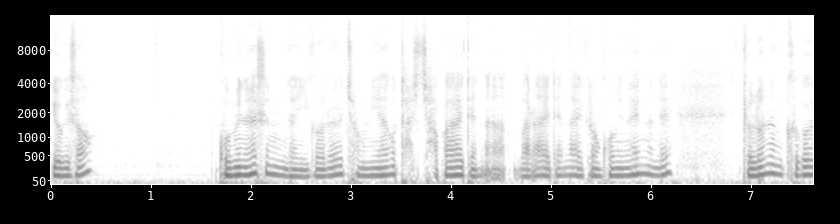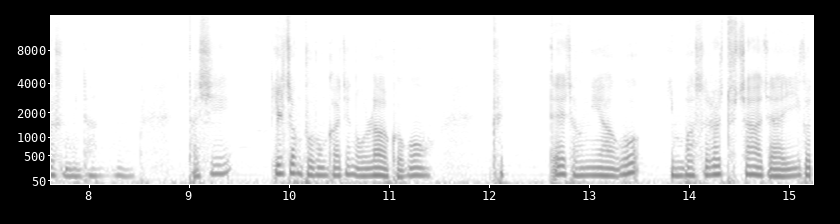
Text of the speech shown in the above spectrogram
여기서 고민을 했습니다. 이거를 정리하고 다시 잡아야 되나 말아야 되나 그런 고민을 했는데 결론은 그거였습니다. 음, 다시 일정 부분까지는 올라올 거고 그때 정리하고 인버스를 투자하자 이것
